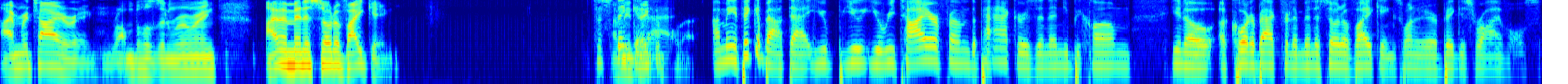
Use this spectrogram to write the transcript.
I'm retiring. Rumbles and rumoring. I'm a Minnesota Viking. Just I mean, think of think that. about that. I mean, think about that. You you you retire from the Packers and then you become, you know, a quarterback for the Minnesota Vikings, one of their biggest rivals.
